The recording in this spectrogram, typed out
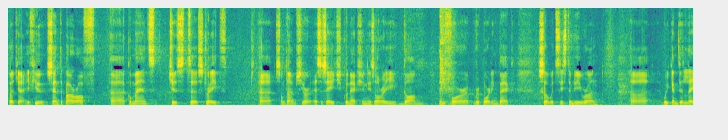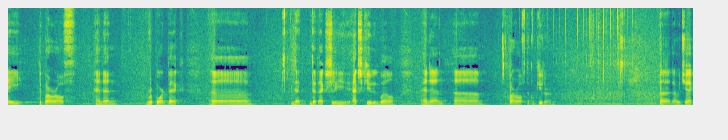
but yeah, if you send the power off uh, command just uh, straight, uh, sometimes your SSH connection is already gone before reporting back. So with systemd run, uh, we can delay the power off and then report back uh, that that actually executed well, and then power off the computer. Uh, then we check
